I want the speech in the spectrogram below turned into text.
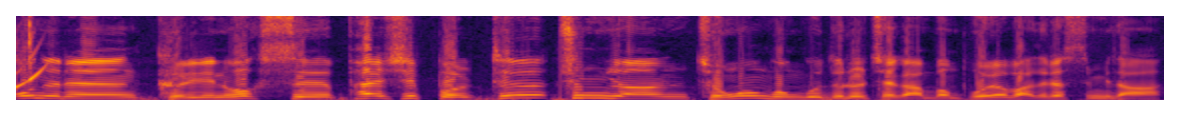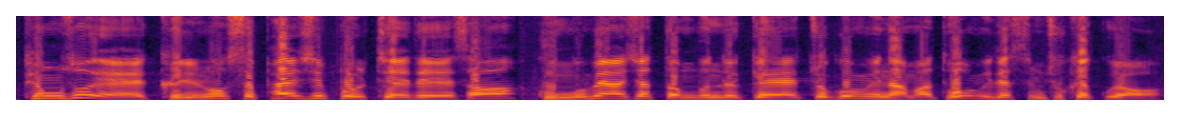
오늘은 그린웍스 80V 충전 정원 공구들을 제가 한번 보여봐 드렸습니다. 평소에 그린웍스 80V에 대해서 궁금해 하셨던 분들께 조금이나마 도움이 됐으면 좋겠고요.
